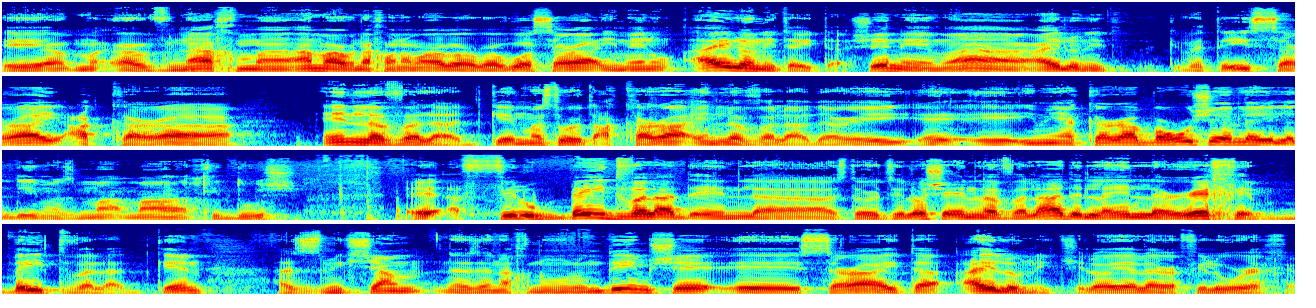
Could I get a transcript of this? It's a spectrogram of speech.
אה, רב נחמן, אמר רב נחמן אמר רב רבו, שרה אימנו איילונית הייתה, שנאמר איילונית ותהי שרי עקרה אין לה ולד, כן? מה זאת אומרת עקרה אין לה ולד? הרי אה, אה, אם היא עקרה ברור שאין לה ילדים, אז מה, מה החידוש? אה, אפילו בית ולד אין לה, זאת אומרת זה לא שאין לה ולד, אלא אין לה רחם, בית ולד, כן? אז משם, אז אנחנו לומדים ששרה הייתה איילונית, שלא היה לה אפילו רחם.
